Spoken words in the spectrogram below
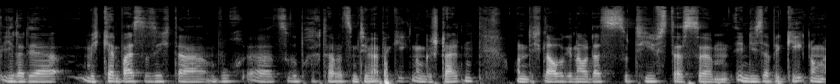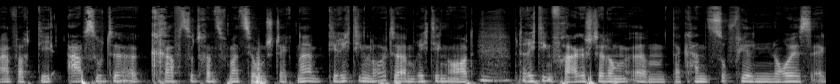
Jeder, der mich kennt, weiß, dass ich da ein Buch äh, zugebracht habe zum Thema Begegnung gestalten. Und ich glaube genau das ist zutiefst, dass ähm, in dieser Begegnung einfach die absolute Kraft zur Transformation steckt. Ne? Die richtigen Leute am richtigen Ort, mhm. mit der richtigen Fragestellung, ähm, da kann so viel Neues äh,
